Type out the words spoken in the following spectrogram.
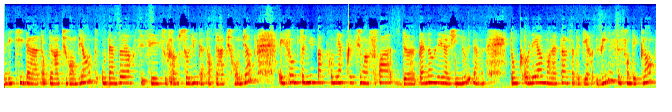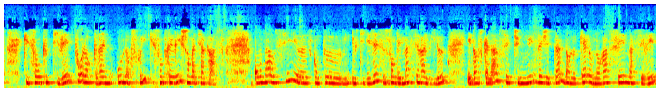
liquide à température ambiante ou d'un beurre si c'est sous forme solide à température ambiante. Ils sont obtenus par première pression à froid d'anoléagineux. Donc oléum en latin ça veut dire huile. Ce sont des plantes qui sont cultivées pour leurs graines ou leurs fruits qui sont très riches en matière grasse. On a aussi euh, ce qu'on peut utiliser, ce sont des macérats huileux. Et dans ce cas-là, c'est une huile végétale dans laquelle on aura fait macérer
